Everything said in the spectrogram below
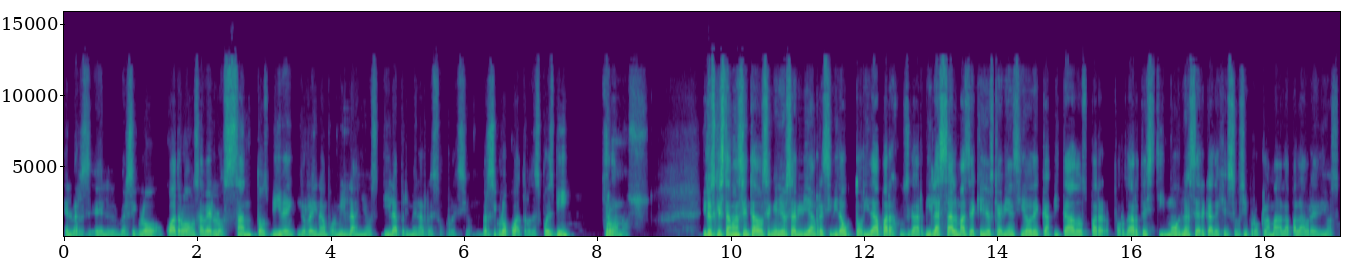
el, versículo 4 vamos a ver, los santos viven y reinan por mil años y la primera resurrección. Versículo 4, después vi tronos. Y los que estaban sentados en ellos habían recibido autoridad para juzgar. Vi las almas de aquellos que habían sido decapitados para, por dar testimonio acerca de Jesús y proclamar la palabra de Dios.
